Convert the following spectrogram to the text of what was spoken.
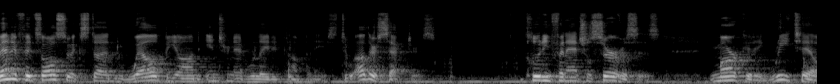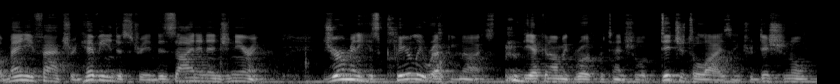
Benefits also extend well beyond internet related companies to other sectors, including financial services, marketing, retail, manufacturing, heavy industry, and design and engineering. Germany has clearly recognized the economic growth potential of digitalizing traditional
